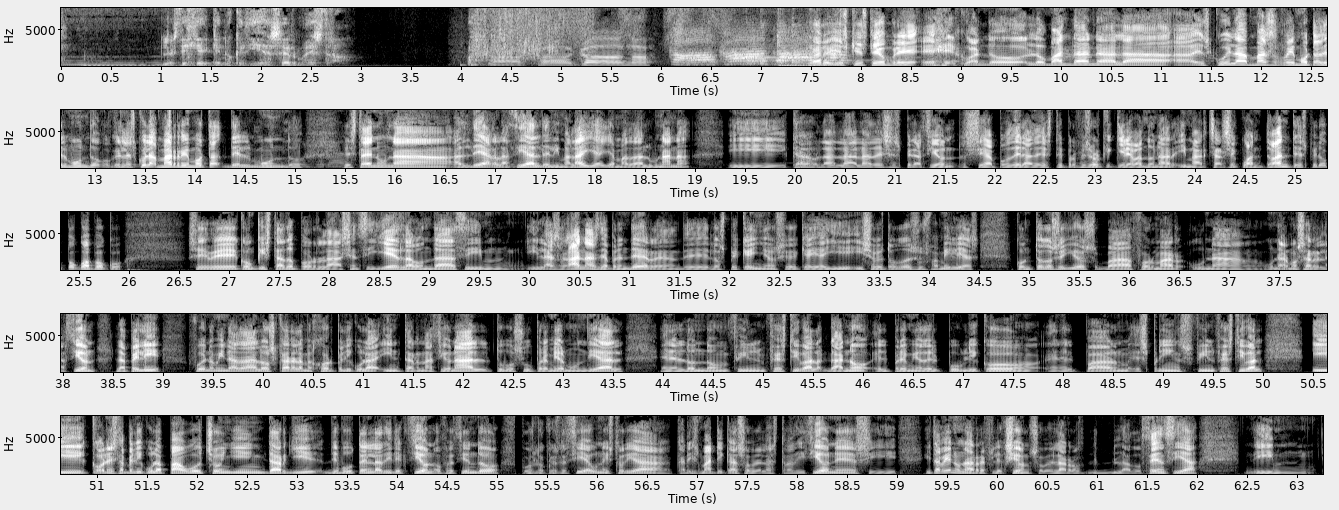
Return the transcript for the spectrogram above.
Les dije que no quería ser maestro. Claro, y es que este hombre, eh, cuando lo mandan a la escuela más remota del mundo, porque es la escuela más remota del mundo, está en una aldea glacial del Himalaya llamada Lunana, y claro, la, la, la, desesperación se apodera de este profesor que quiere abandonar y marcharse cuanto antes, pero poco a poco se ve conquistado por la sencillez, la bondad y, las ganas de aprender de los pequeños que hay allí y sobre todo de sus familias. Con todos ellos va a formar una, una hermosa relación. La peli fue nominada al Oscar a la mejor película internacional, tuvo su premier mundial en el London Film Festival, ganó el premio del público en el Palm Springs Film Festival y con esta película Pao Chonjin Darji debuta en la dirección ofreciendo, pues lo que os decía, una historia carismática sobre las tradiciones y, y también una reflexión sobre la, la docencia y,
